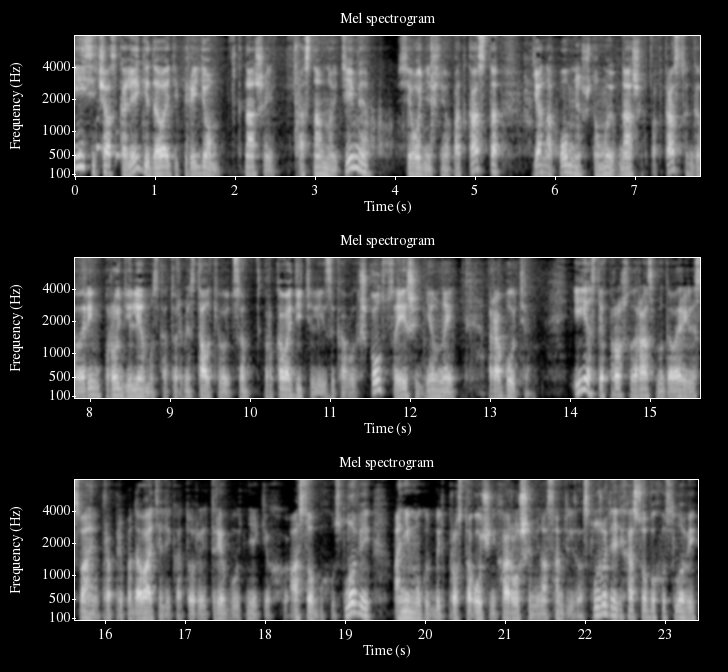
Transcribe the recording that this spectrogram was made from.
И сейчас, коллеги, давайте перейдем к нашей основной теме сегодняшнего подкаста. Я напомню, что мы в наших подкастах говорим про дилеммы, с которыми сталкиваются руководители языковых школ в своей ежедневной работе. И если в прошлый раз мы говорили с вами про преподавателей, которые требуют неких особых условий, они могут быть просто очень хорошими, на самом деле заслуживать этих особых условий,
